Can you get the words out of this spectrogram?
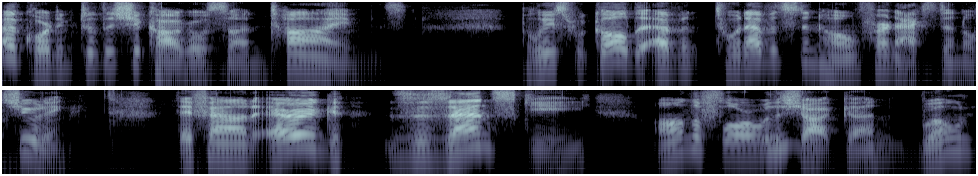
according to the Chicago Sun-Times. Police were called to, Evan- to an Evanston home for an accidental shooting. They found Eric Zizanski on the floor with a mm-hmm. shotgun wound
